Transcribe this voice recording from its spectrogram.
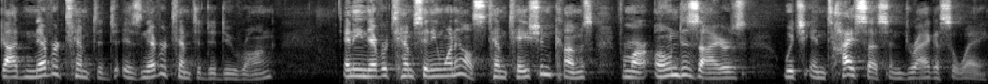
God never tempted, is never tempted to do wrong, and he never tempts anyone else. Temptation comes from our own desires, which entice us and drag us away.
